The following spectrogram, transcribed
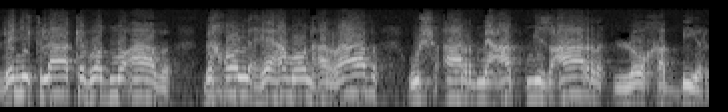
ונקלע כבוד מואב בכל ההמון הרב, ושאר מעט מזער לא כביר.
